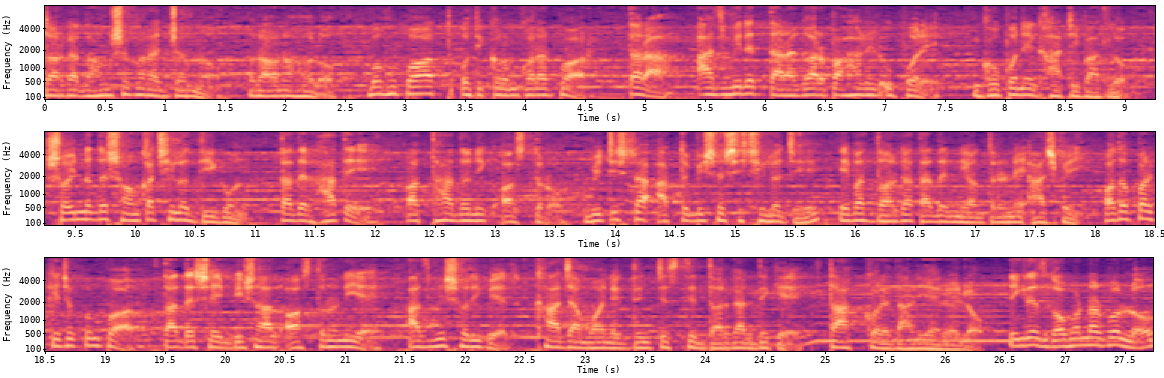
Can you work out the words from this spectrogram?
দরগা ধ্বংস করার জন্য রওনা হলো। বহু পথ অতিক্রম করার পর তারা আজমিরের তারাগড় পাহাড়ের উপরে গোপনে ঘাঁটি বাঁধল। সৈন্যদের সংখ্যা ছিল দ্বিগুণ। তাদের হাতে অত্যাধুনিক অস্ত্র। ব্রিটিশরা আত্মবিশ্বাসী ছিল যে, এবার দরগা তাদের নিয়ন্ত্রণে আসবেই। অতঃপর কিছুক্ষণ পর তাদের সেই বিশাল অস্ত্র নিয়ে আজমির শরীফের খাজা ময়নুদ্দিন চিস্তির দরগার দিকে তাক করে দাঁড়িয়ে রইল। ইংরেজ গভর্নর বলল,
